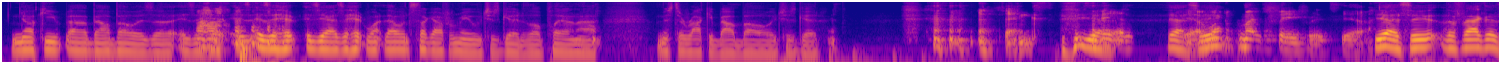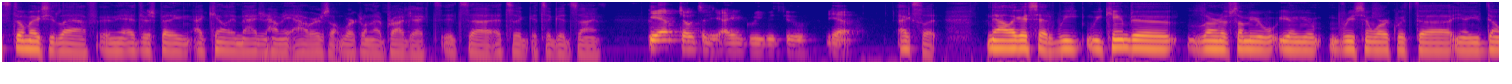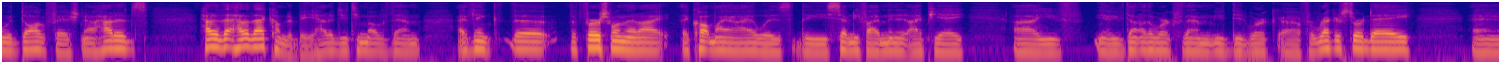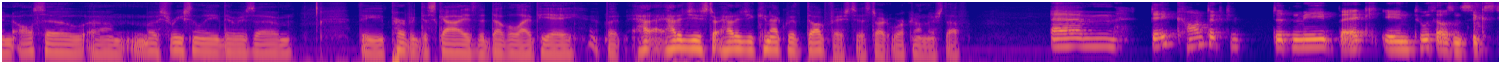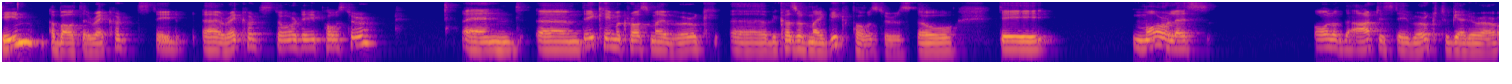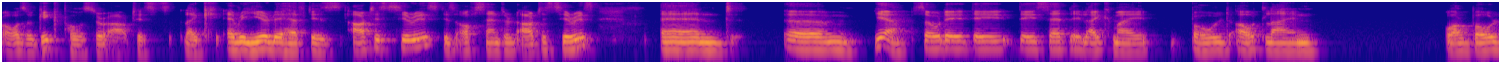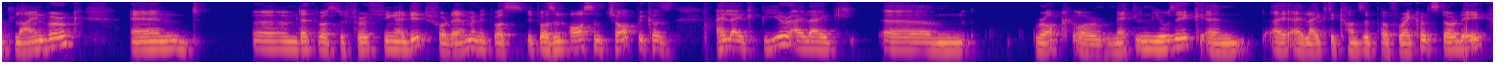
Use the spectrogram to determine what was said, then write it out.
Gnocchi uh, Balboa is a is a hit, is, is, a hit is yeah is a hit one that one stuck out for me, which is good. They'll play on uh, Mr. Rocky Balboa, which is good. Thanks. yeah. Yeah, yeah one of my favorites. Yeah. Yeah. See, the fact that it still makes you laugh. I mean, after spending, I can't only imagine how many hours working on that project. It's uh, it's a it's a good sign. Yeah, totally. I agree with you. Yeah. Excellent. Now, like I said, we, we came to learn of some of your you know your recent work with uh, you know you've done with Dogfish. Now, how did how did that how did that come to be? How did you team up with them? I think the the first one that I that caught my eye was the 75 minute IPA. Uh, you've you know you've done other work for them. You did work uh, for Record Store Day, and also um, most recently there was um, the Perfect Disguise, the double IPA. But how, how did you start? How did you connect with Dogfish to start working on their stuff? Um, they contacted me back in 2016 about the record state uh, record store day poster, and um, they came across my work uh, because of my gig posters. So they more or less all of the artists they work together are also gig poster artists. Like every year they have this artist series, this off-centered artist series, and um, yeah, so they they they said they like my bold outline or bold line work, and um, that was the first thing I did for them, and it was it was an awesome job because I like beer, I like um, rock or metal music, and I, I like the concept of record store day,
